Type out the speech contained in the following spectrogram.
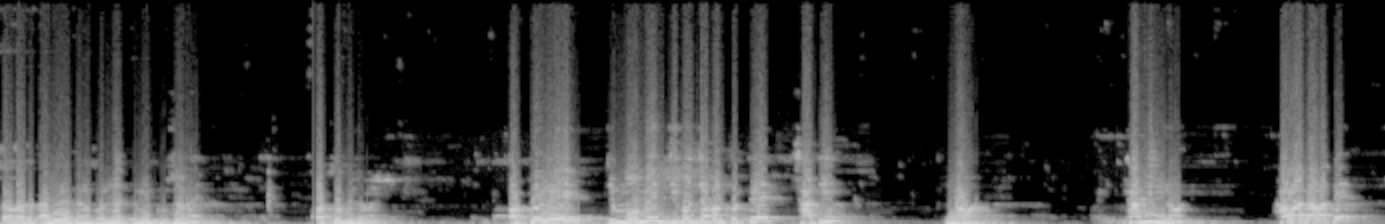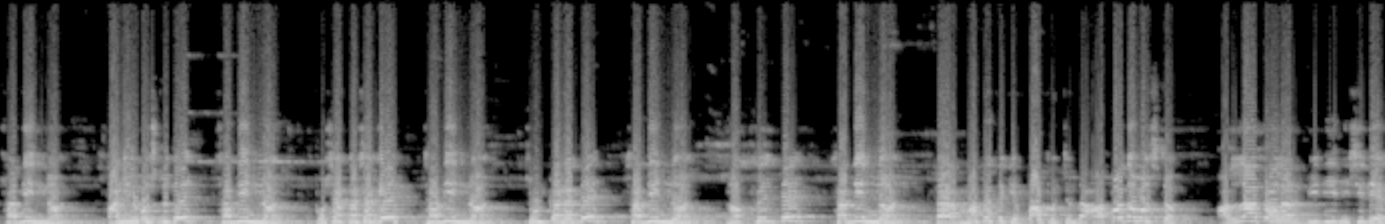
তো হজরত আলী আনহু বললেন, তুমি বুঝো নাই। অর্থ বুঝো নাই। অর্থ হলে যে মোমেন জীবন যাপন করতে স্বাধীন নয়। স্বাধীন নয়। খাওয়া দাওয়াতে স্বাধীন নয়। পানীয় বস্তুতে স্বাধীন নয়। পোশাক আশাকে স্বাধীন নয়। চুল কাটাতে স্বাধীন নয়, নখ ফেলতে স্বাধীন নয়। তার মাথা থেকে পা পর্যন্ত আপাদমস্তক। আল্লাহ তালার বিধি নিষেধের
